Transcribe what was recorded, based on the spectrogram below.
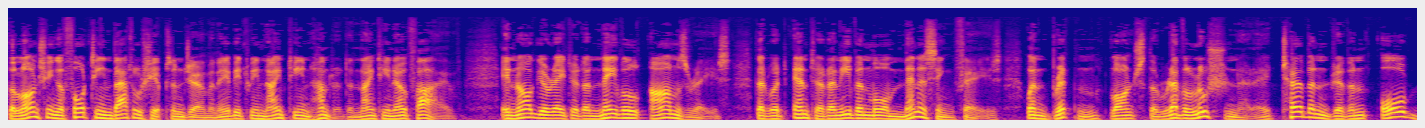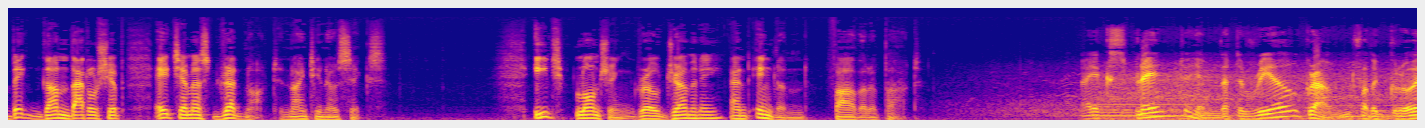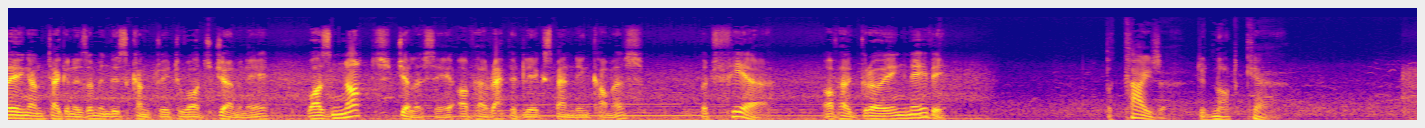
The launching of 14 battleships in Germany between 1900 and 1905 inaugurated a naval arms race that would enter an even more menacing phase when Britain launched the revolutionary, turbine driven, all big gun battleship HMS Dreadnought in 1906. Each launching drove Germany and England farther apart. I explained to him that the real ground for the growing antagonism in this country towards Germany was not jealousy of her rapidly expanding commerce, but fear of her growing navy. The Kaiser did not care.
